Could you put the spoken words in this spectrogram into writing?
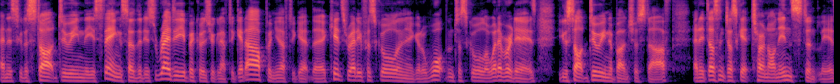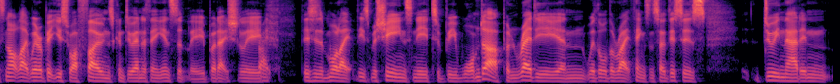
and it's going to start doing these things so that it's ready because you're going to have to get up and you have to get the kids ready for school and you're going to walk them to school or whatever it is. You're going to start doing a bunch of stuff and it doesn't just get turned on instantly. It's not like we're a bit used to our phones can do anything instantly, but actually. Right this is more like these machines need to be warmed up and ready and with all the right things and so this is doing that in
